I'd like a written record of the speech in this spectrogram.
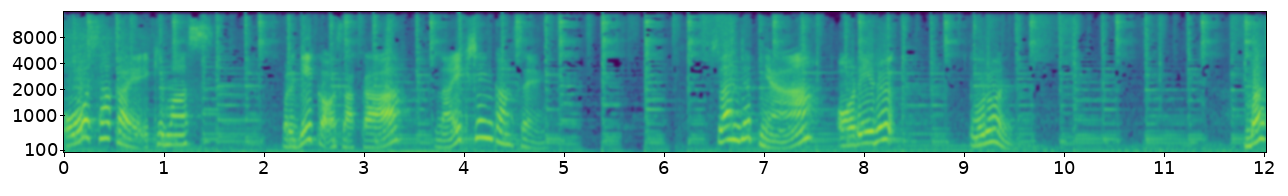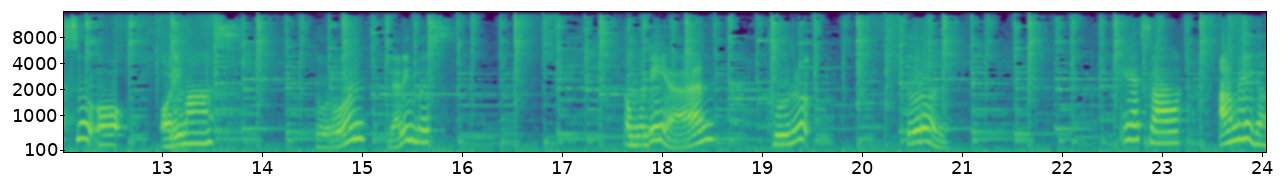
Osaka e ikimasu. Pergi ke Osaka, naik Shinkansen. Selanjutnya, oriru turun. Basu o orimasu. Turun dari bus. Kemudian, furu turun. Kesa ame ga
